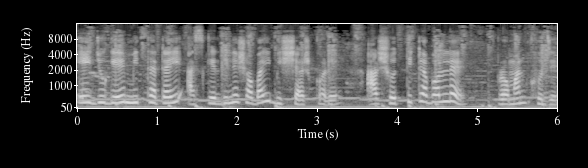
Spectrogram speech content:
এই যুগে মিথ্যাটাই আজকের দিনে সবাই বিশ্বাস করে, আর সত্যিটা বললে প্রমাণ খোঁজে।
